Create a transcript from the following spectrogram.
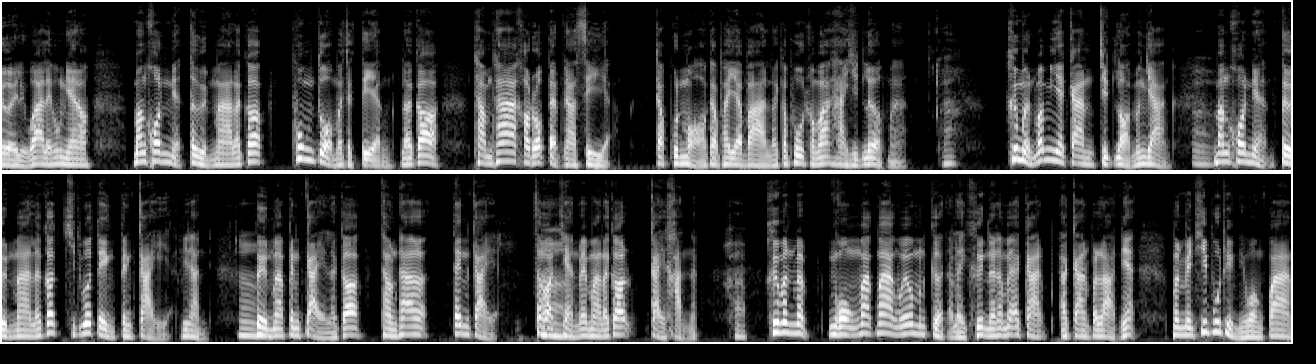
เลยหรือว่าอะไรพวกเนี้ยเนาะบางคนเนี่ยตื่นมาแล้วก็พุ่งตัวออกมาจากเตียง แล้วก็ทำท่าเคารพแบบนาซีอะกับคุณหมอกับพยาบาลแล้วก็พูดคำว่า Heil Hitler ออกมาฮะคือเหมือนว่ามีอาการจิตหลอนบางอย่างเออบางคนเนี่ยตื่นมาแล้วก็คิดว่าตัวเองเป็นไก่อะพี่ทันอืมตื่นมาเป็นไก่แล้วก็ทำท่าเต้นไก่อะสะบัดอ่าแขนไปมาแล้วก็ไก่ขันอะ ครับคือมันแบบงงมากๆเว้ยว่ามันเกิดอะไรขึ้นแล้วทำให้อาการอาการประหลาดเนี้ยมันเป็นที่พูดถึงในวงกว้าง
